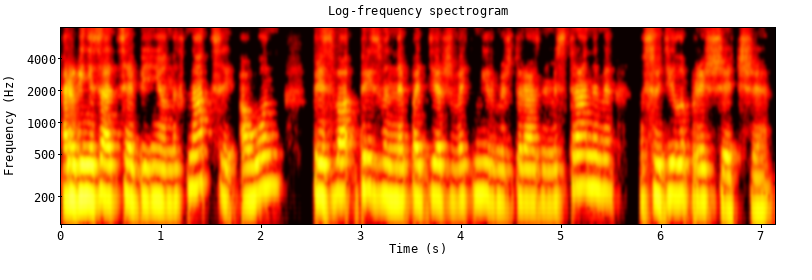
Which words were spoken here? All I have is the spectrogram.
Организация Объединенных Наций, ООН, призва, призванная поддерживать мир между разными странами, осудила происшедшее,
